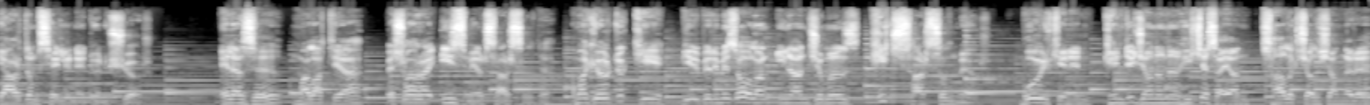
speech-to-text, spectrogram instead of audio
yardım seline dönüşüyor. Elazığ, Malatya ve sonra İzmir sarsıldı. Ama gördük ki birbirimize olan inancımız hiç sarsılmıyor. Bu ülkenin kendi canını hiçe sayan sağlık çalışanları,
